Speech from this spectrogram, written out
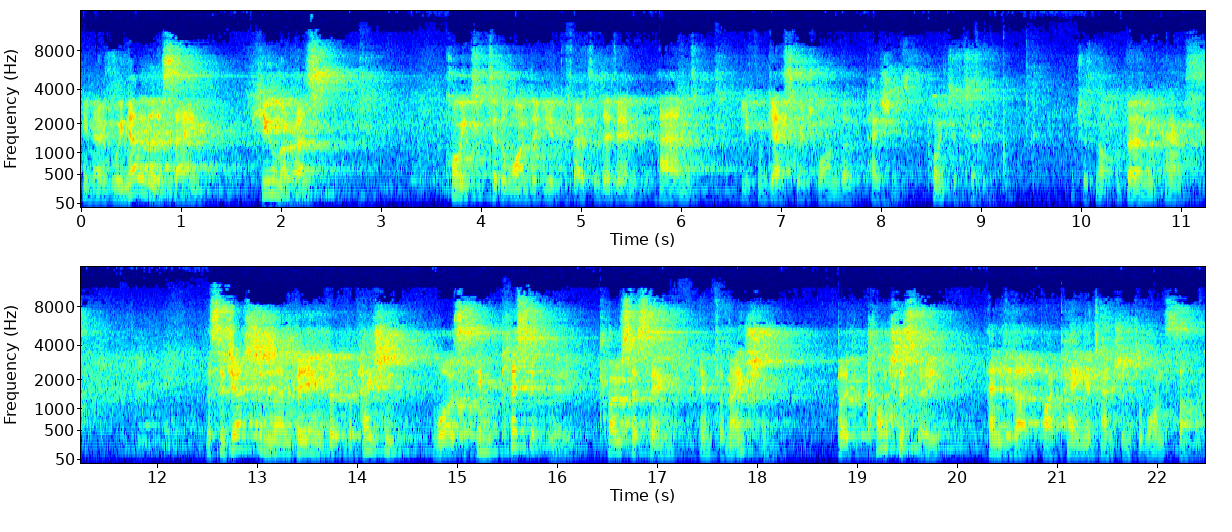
you know, we know they're the same, humour us, point to the one that you prefer to live in, and you can guess which one the patient pointed to, which was not the burning house. The suggestion then being that the patient was implicitly processing information, but consciously ended up by paying attention to one side.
